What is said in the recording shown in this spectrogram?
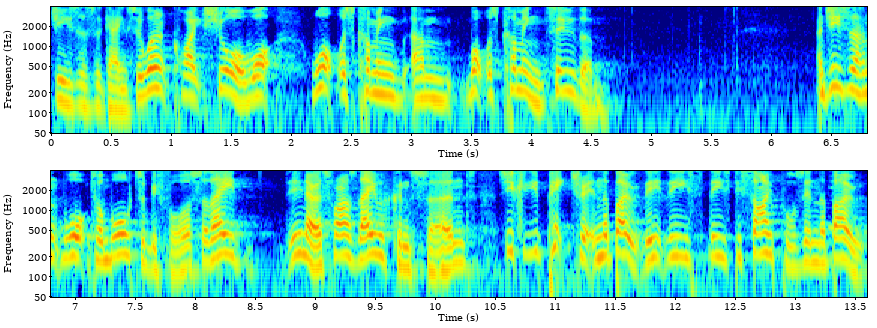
Jesus again. So weren't quite sure what, what, was, coming, um, what was coming to them. And Jesus hadn't walked on water before, so they, you know, as far as they were concerned, so you you picture it in the boat, the, these, these disciples in the boat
